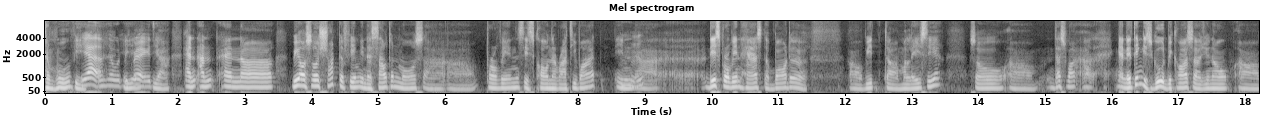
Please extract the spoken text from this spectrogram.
the movie. Yeah, that would be yeah, great. Yeah, and and and uh, we also shot the film in the southernmost uh, uh, province. It's called Narathiwat. In Mm-hmm. uh, this province has the border uh, with uh, Malaysia. So um, that's why, uh, and I think it's good because uh, you know uh,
